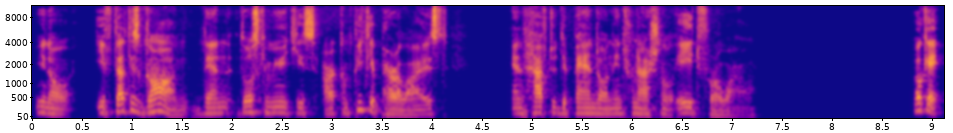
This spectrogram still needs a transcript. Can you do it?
you know, if that is gone, then those communities are completely paralyzed and have to depend on international aid for a while. Okay,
